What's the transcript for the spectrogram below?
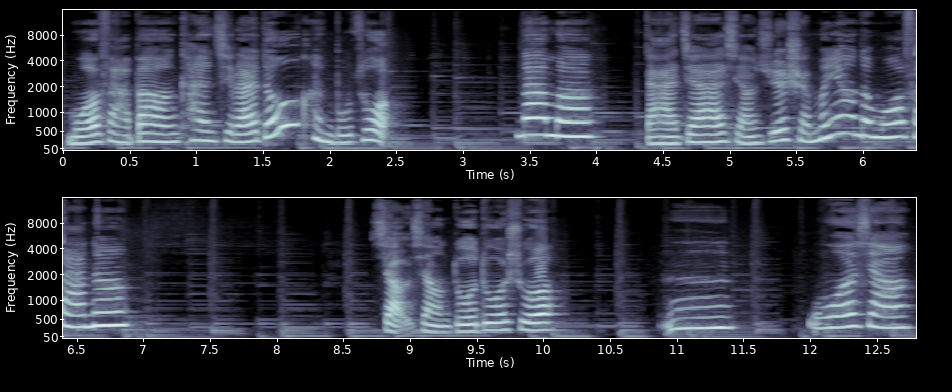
魔法棒看起来都很不错。那么大家想学什么样的魔法呢？”小象多多说。嗯，我想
